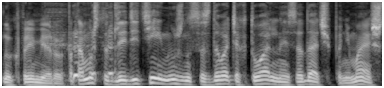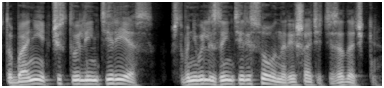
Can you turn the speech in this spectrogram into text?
Ну, к примеру. Потому что для детей нужно создавать актуальные задачи, понимаешь, чтобы они чувствовали интерес, чтобы они были заинтересованы решать эти задачки.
